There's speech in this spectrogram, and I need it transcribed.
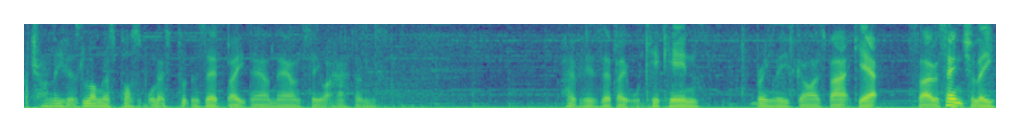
I'll try and leave it as long as possible. Let's put the Z bait down now and see what happens. Hopefully the Z bait will kick in, bring these guys back. Yep. So essentially,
